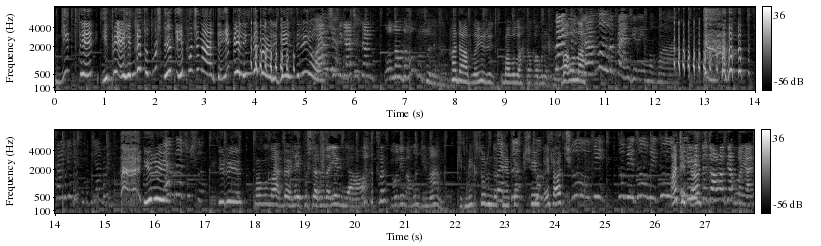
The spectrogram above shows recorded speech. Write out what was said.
gitti. ipi elinde tutmuş. Diyor ki ipucu nerede? İp elinde böyle gezdiriyor. Ben şimdi gerçekten ondan daha uzun söyledim. Hadi abla yürü bavula. Yok kabul etmiyorum. Bavula. Sen ne olur ben gireyim ama. Sen gireceksin tabii gel Bavula. Ben böyle ipuçlarını da yerim ya. Sen Yok değil ben buna girmem. girmek zorundasın. Yapacak bir şey yok. Efe aç. Aç Efe aç. Hiç tezahürat yapma yani.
